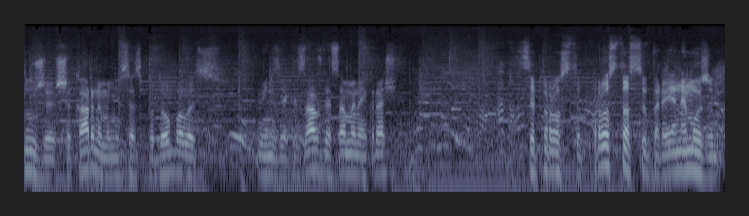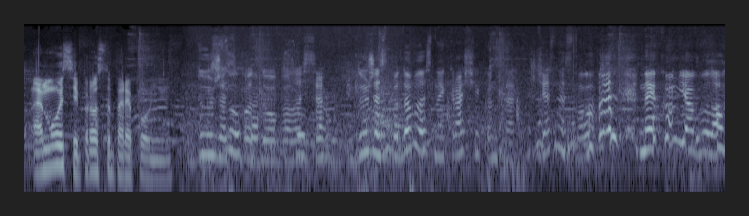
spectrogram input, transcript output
Дуже шикарно, мені все сподобалось. Він, як і завжди, найкращий. Це просто, просто супер. Я не можу. Емоції просто переповнюють. Дуже сподобалося. Дуже сподобалось найкращий концерт. Чесне слово, на якому я була.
